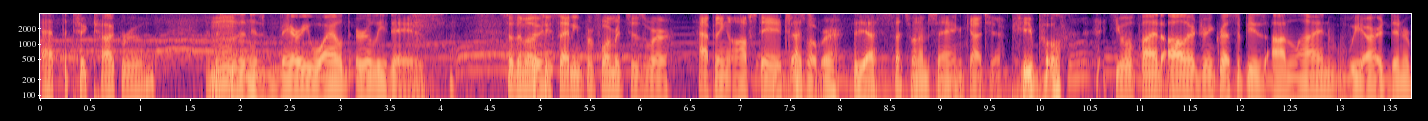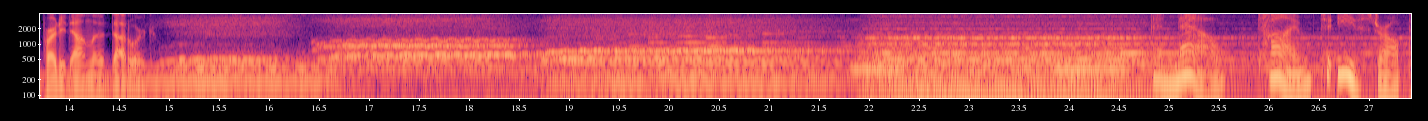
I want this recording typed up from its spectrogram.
at the Tic Toc room, and this was in hmm. his very wild early days. So the So most he- exciting performances were happening off stage. That's what we're. Yes, that's what I'm saying. Gotcha. People, you will find all our drink recipes online. We are dinnerpartydownload.org. And now, time to eavesdrop.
